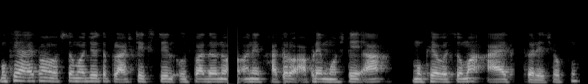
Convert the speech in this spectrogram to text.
મુખ્ય આયાતમાં વસ્તુમાં જોઈએ તો પ્લાસ્ટિક, સ્ટીલ, ઉત્પાદનો અને ખાતરો આપણે મોસ્ટલી આ મુખ્ય વસ્તુમાં આયાત કરીએ છીએ ઓકે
